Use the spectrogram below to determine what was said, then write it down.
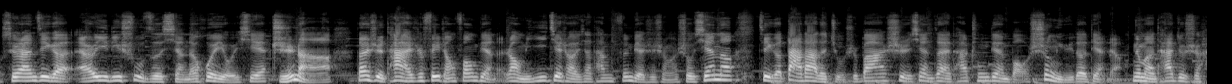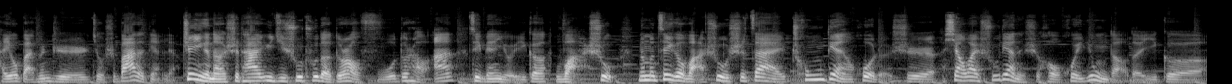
虽然这个 LED 数字显得会有一些直男啊，但是它还是非常方便的。让我们一一介绍一下它们分别。是什么？首先呢，这个大大的九十八是现在它充电宝剩余的电量，那么它就是还有百分之九十八的电量。这个呢是它预计输出的多少伏多少安，这边有一个瓦数，那么这个瓦数是在充电或者是向外输电的时候会用到的一个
